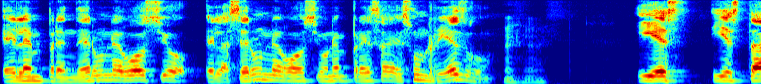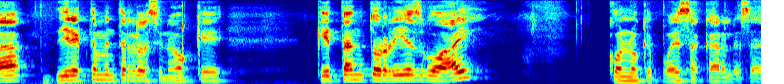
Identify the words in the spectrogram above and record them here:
el emprender un negocio, el hacer un negocio, una empresa, es un riesgo. Y, es, y está directamente relacionado que qué tanto riesgo hay con lo que puedes sacarle. O sea,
